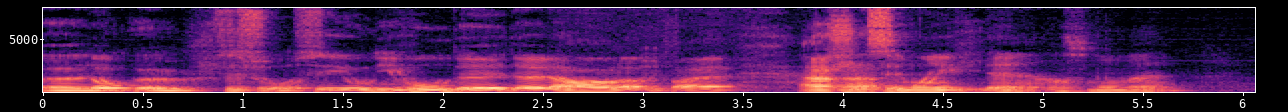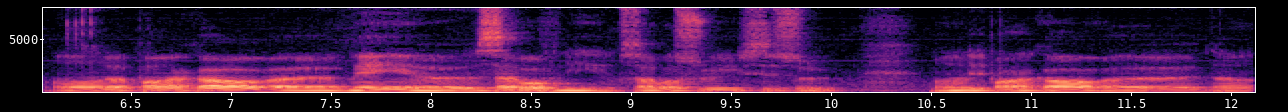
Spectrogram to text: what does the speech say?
Euh, donc, c'est ça. C'est au niveau de, de l'or, l'orifère. Argent, c'est moins évident en ce moment. On n'a pas encore, mais ça va venir, ça va suivre, c'est sûr. on n'est pas encore dans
